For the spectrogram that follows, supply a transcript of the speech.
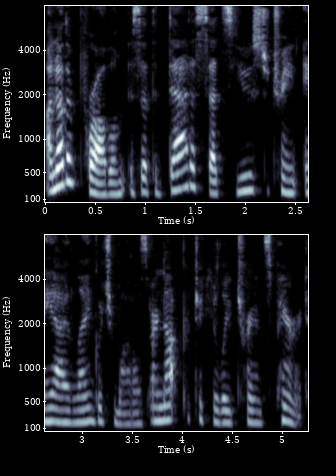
Another problem is that the data sets used to train AI language models are not particularly transparent.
